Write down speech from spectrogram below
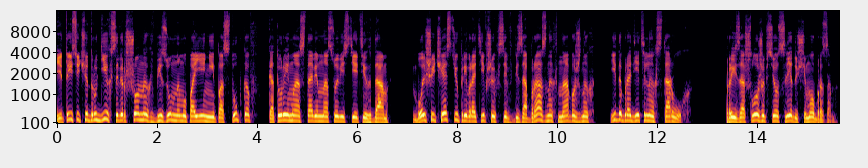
и тысячи других совершенных в безумном упоении поступков, которые мы оставим на совести этих дам, большей частью превратившихся в безобразных, набожных и добродетельных старух. Произошло же все следующим образом.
